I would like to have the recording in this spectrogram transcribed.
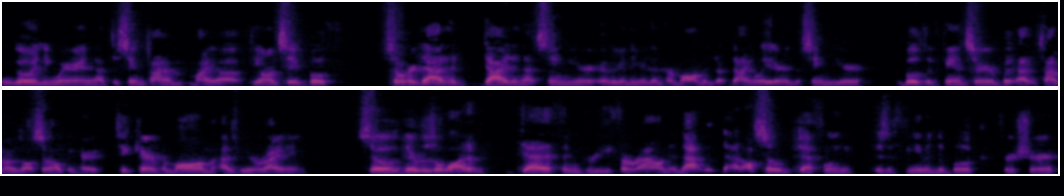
we can go anywhere, and at the same time, my uh, fiance both. So her dad had died in that same year, earlier in the year. Then her mom ended up dying later in the same year, both of cancer. But at the time, I was also helping her take care of her mom as we were writing. So there was a lot of death and grief around, and that that also definitely is a theme in the book for sure.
